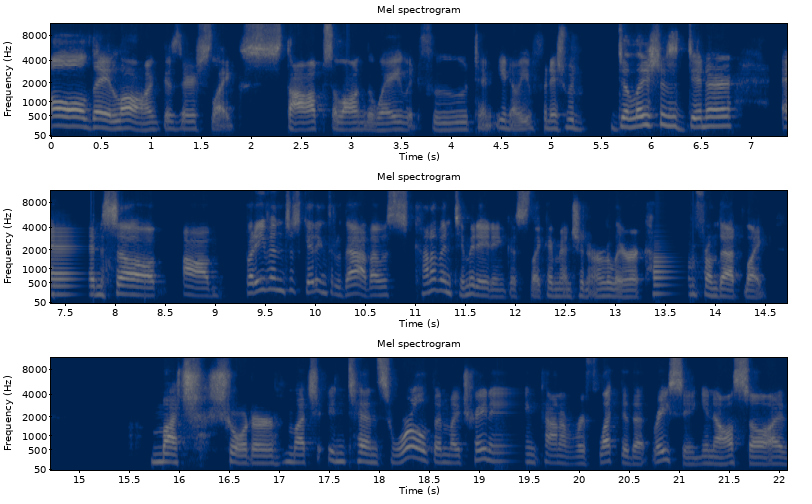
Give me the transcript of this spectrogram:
all day long because there's like stops along the way with food and you know you finish with delicious dinner. And so um but even just getting through that that was kind of intimidating because like i mentioned earlier i come from that like much shorter much intense world and my training kind of reflected that racing you know? So i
